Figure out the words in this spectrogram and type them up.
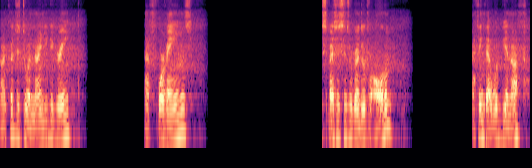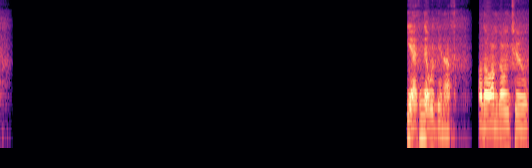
Now, I could just do a 90 degree, have four vanes, especially since we're going to do it for all of them. I think that would be enough. Yeah, I think that would be enough. Although I'm going to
